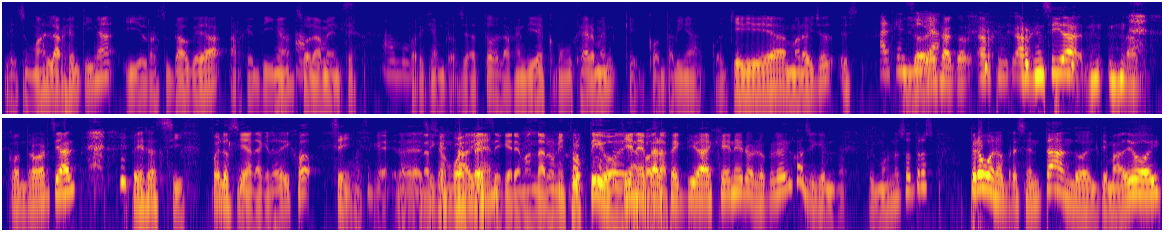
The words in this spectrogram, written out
le sumás la Argentina y el resultado queda Argentina Amo solamente. eso, amo. Por ejemplo, o sea, toda la Argentina es como un germen que contamina cualquier idea maravillosa. Es, Argencida. Lo deja co- argen- argencida, no, controversial, pero sí. fue Lucía la que lo dijo. Sí. Así que Eh, la así que Fundación bien. si quiere mandarle un instructivo de Tiene perspectiva de género lo que lo dijo, así que no fuimos nosotros. Pero bueno, presentando el tema de hoy,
